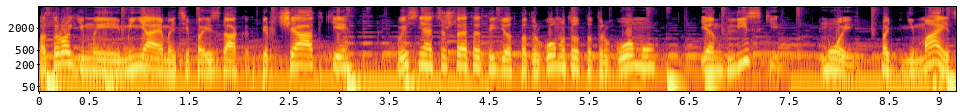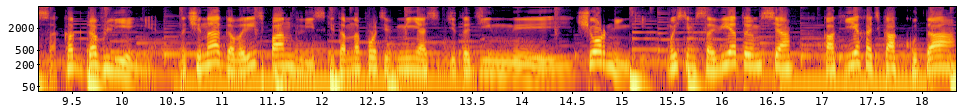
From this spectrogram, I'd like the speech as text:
По дороге мы меняем эти поезда как перчатки. Выясняется, что этот идет по-другому, тот по-другому. И английский мой поднимается как давление. Начинаю говорить по-английски. Там напротив меня сидит один э, черненький. Мы с ним советуемся, как ехать, как куда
